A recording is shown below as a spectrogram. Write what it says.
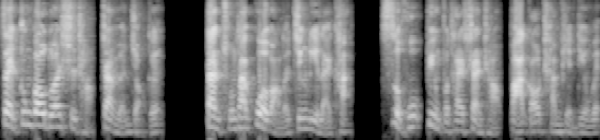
在中高端市场站稳脚跟。但从他过往的经历来看，似乎并不太擅长拔高产品定位。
